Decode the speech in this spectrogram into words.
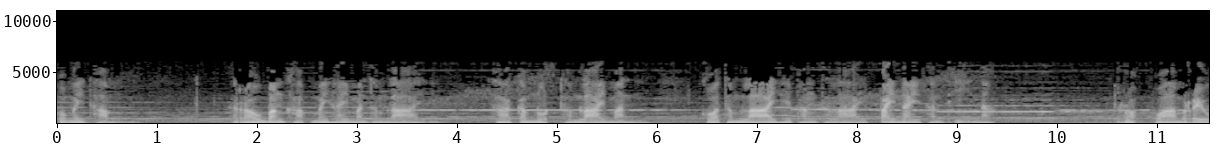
ก็ไม่ทำ เราบังคับไม่ให้มันทำลาย ถ้ากำหนดทำลายมัน ก็ทำลายให้พังทลายไปในทันทีนะ เพราะความเร็ว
